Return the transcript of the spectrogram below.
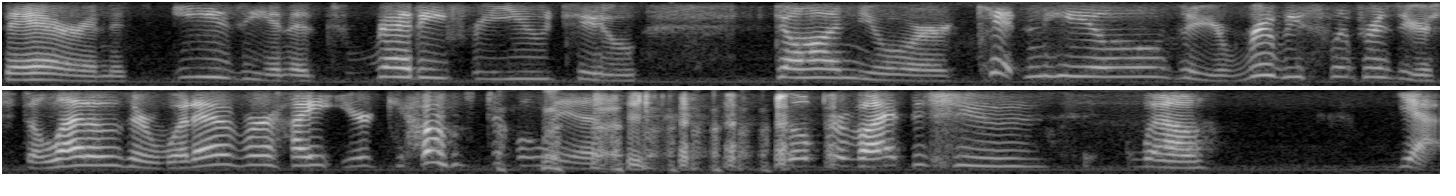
there, and it's easy, and it's ready for you to don your kitten heels or your ruby slippers or your stilettos or whatever height you're comfortable in. we'll provide the shoes. Well, yeah,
